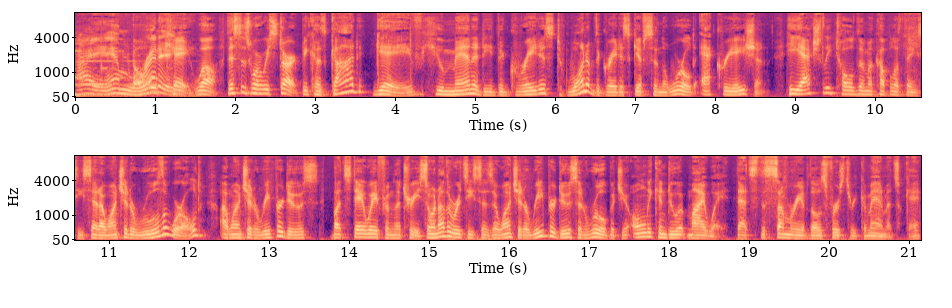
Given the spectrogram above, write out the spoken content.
I am ready. Okay, well, this is where we start because God gave humanity the greatest, one of the greatest gifts in the world at creation. He actually told them a couple of things. He said, I want you to rule the world, I want you to reproduce, but stay away from the tree. So, in other words, he says, I want you to reproduce and rule, but you only can do it my way. That's the summary of those first three commandments, okay?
